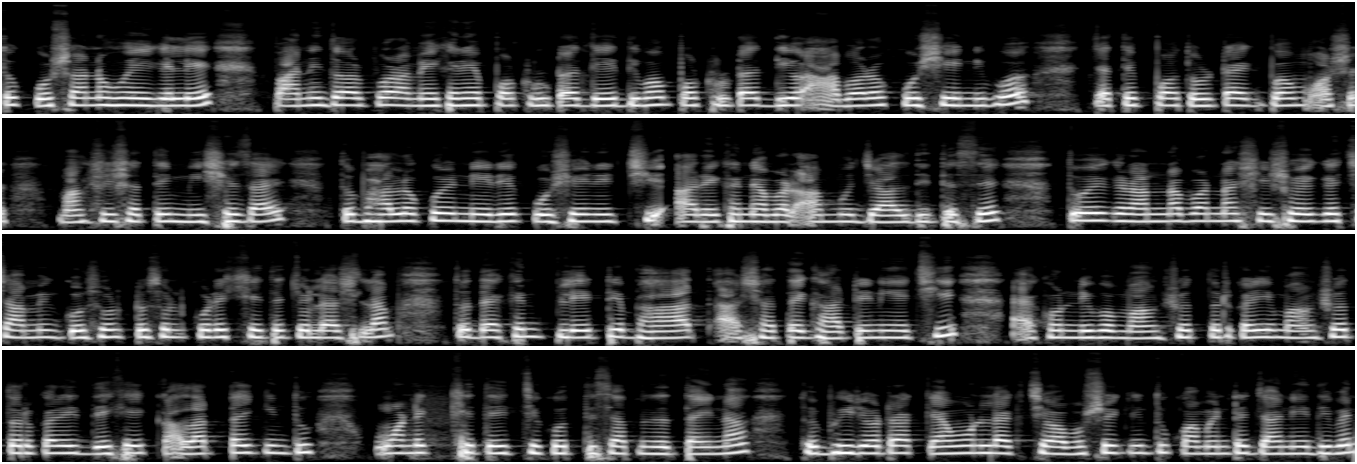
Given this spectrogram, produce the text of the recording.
তো কষানো হয়ে গেলে পানি দেওয়ার পর আমি এখানে পটলটা দিয়ে দিব। পটলটা দিয়ে আবারও কষিয়ে নিব যাতে পটলটা একদম মাংসের সাথে মিশে যায়। তো ভালো করে নেড়ে কষিয়ে নিচ্ছি। আর এখানে আবার আম্মু জাল দিতেছে। তো এই রান্না বান্না শেষ হয়ে গেছে। আমি গোসল টোসল করে খেতে চলে আসলাম। তো দেখেন প্লেটে ভাত আর সাথে ঘাটে নিয়েছি। এখন নিব মাংসর তরকারি। মাংসর তরকারি দেখে কালারটাই কিন্তু অনেক খেতে ইচ্ছে করতেছে আপনাদের, তাই না? তো ভিডিওটা কেমন লাগছে অবশ্যই কিন্তু কমেন্টে জানিয়ে দিবেন।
